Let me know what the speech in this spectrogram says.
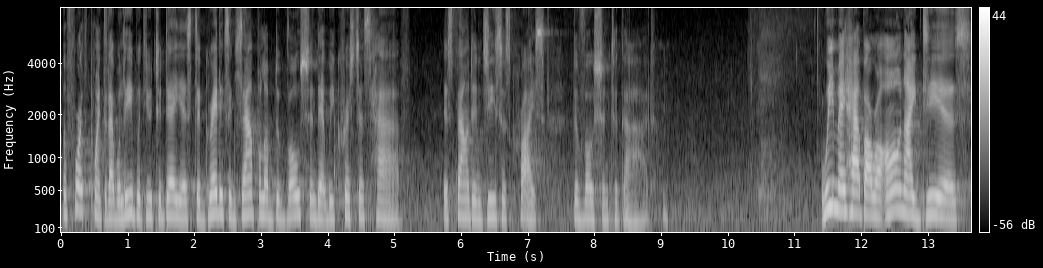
the fourth point that I will leave with you today is the greatest example of devotion that we Christians have is found in Jesus Christ's devotion to God. We may have our own ideas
